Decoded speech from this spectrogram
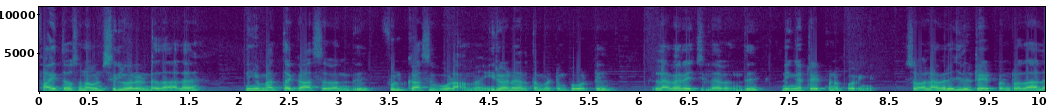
ஃபைவ் தௌசண்ட் அவன் சில்வர்ன்றதால் நீங்கள் மற்ற காசு வந்து ஃபுல் காசு போடாமல் இருபதாயிரத்தை மட்டும் போட்டு லெவரேஜில் வந்து நீங்கள் ட்ரேட் பண்ண போகிறீங்க ஸோ லெவரேஜில் ட்ரேட் பண்ணுறதால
